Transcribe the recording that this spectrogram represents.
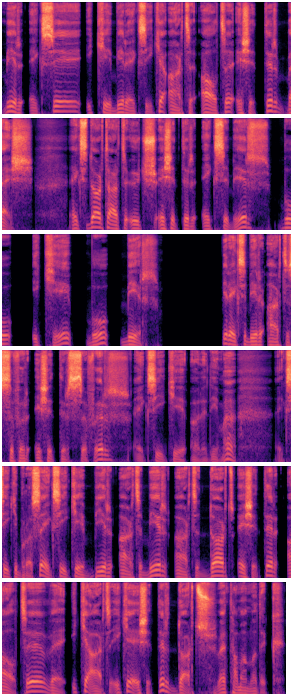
1 eksi 2, 1 eksi 2 artı 6 eşittir 5. Eksi 4 artı 3 eşittir eksi 1. Bu 2, bu 1. 1 eksi 1 artı 0 eşittir 0. Eksi 2, öyle değil mi? Eksi 2 burası, eksi 2. 1 artı 1 artı 4 eşittir 6 ve 2 artı 2 eşittir 4 ve tamamladık.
